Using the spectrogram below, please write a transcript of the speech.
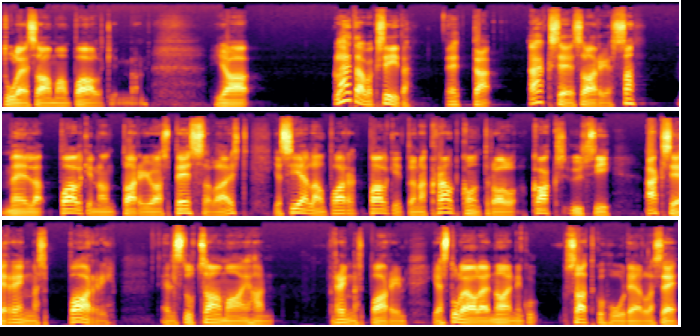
tulee saamaan palkinnon. Ja lähdetään vaikka siitä, että XC-sarjassa meillä palkinnon tarjoaa Specialized, ja siellä on par- palkintona Crowd Control 29 XC-rengas pari. Eli sä tulet saamaan ihan rengasparin, ja se tulee olemaan noin niin kuin satkuhuudella se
